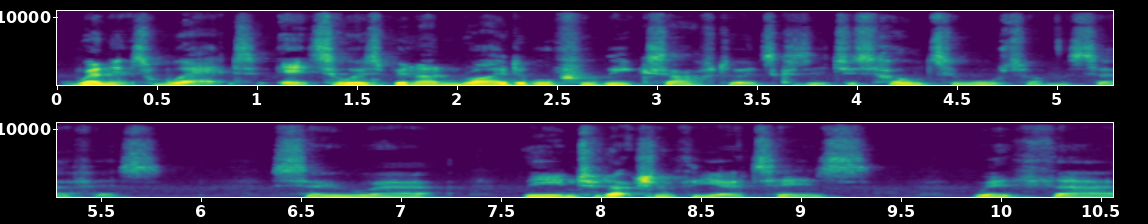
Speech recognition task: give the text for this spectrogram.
when it's wet, it's always been unrideable for weeks afterwards because it just holds the water on the surface. So uh, the introduction of the Yer Tiz with uh,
